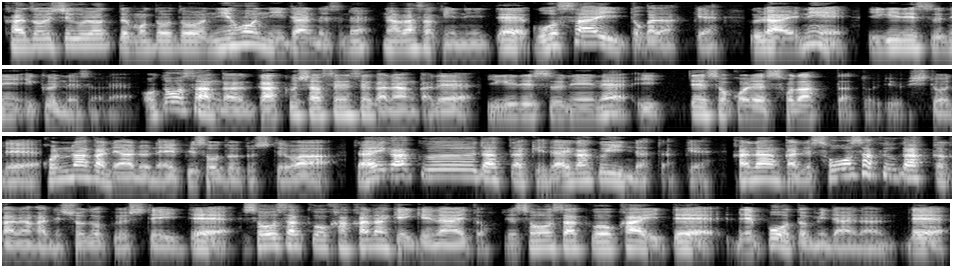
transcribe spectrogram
数石黒ってもともと日本にいたんですね。長崎にいて、5歳とかだっけ？ぐらいにイギリスに行くんですよね。お父さんが学者先生かなんかで、イギリスにね、行って、でそこで育ったという人で、この中にあるね、エピソードとしては、大学だったっけ大学院だったっけかなんかで創作学科かなんかに所属していて、創作を書かなきゃいけないと。で、創作を書いて、レポートみたいなんで、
